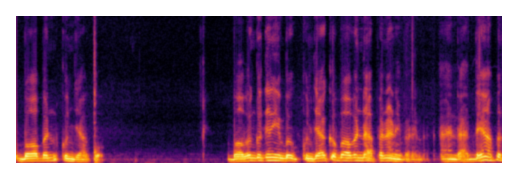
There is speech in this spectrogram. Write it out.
ബോബൻ കുഞ്ചാക്കോ. ബോബൻ കുഞ്ഞ് കുഞ്ചാക്കോ ബോബന്റെ അപ്പനാണ് ഈ പറയുന്നത്. ആൻഡ് അദ്ദേഹം അപ്പം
